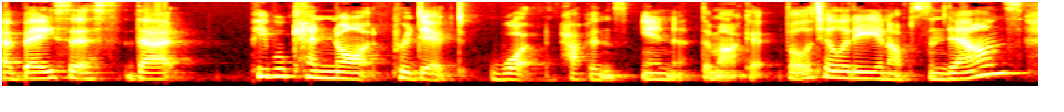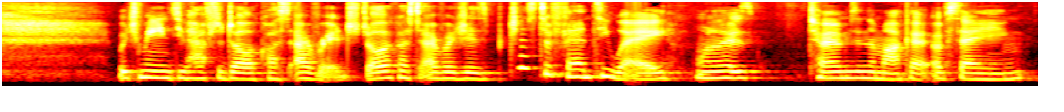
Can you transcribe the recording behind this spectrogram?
a basis that people cannot predict what happens in the market. Volatility and ups and downs which means you have to dollar cost average. Dollar cost average is just a fancy way, one of those terms in the market of saying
